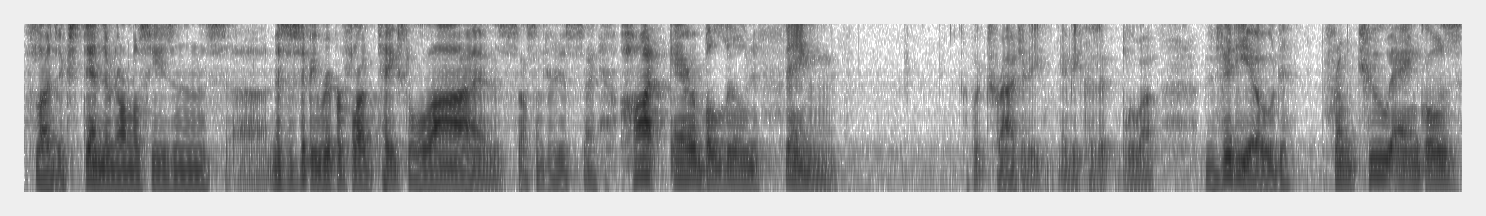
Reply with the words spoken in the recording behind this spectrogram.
Floods extend their normal seasons. Uh, Mississippi River flood takes lives. South Central to say. Hot air balloon thing. I put tragedy, maybe because it blew up. Videoed from two angles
